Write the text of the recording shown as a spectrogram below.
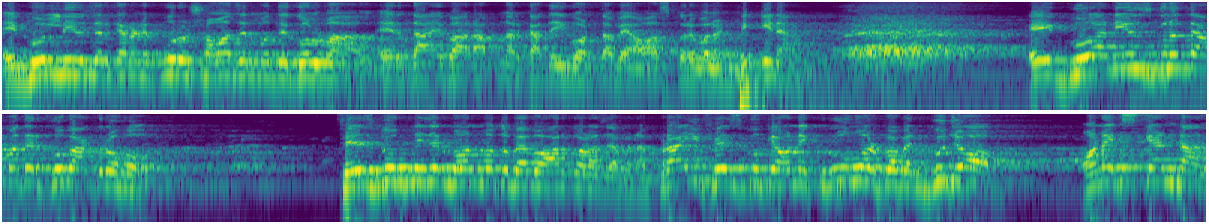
এই ভুল নিউজের কারণে পুরো সমাজের মধ্যে গোলমাল, এর দায়ভার আপনার কাঁধেই বর্তাবে, আওয়াজ করে বলেন, ঠিক কিনা? এই ভুয়া নিউজগুলোতে আমাদের খুব আগ্রহ। ফেসবুক নিজের মন মতো ব্যবহার করা যাবে না। প্রায় ফেসবুকে অনেক রুমর পাবেন, গুজব, অনেক স্ক্যান্ডাল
